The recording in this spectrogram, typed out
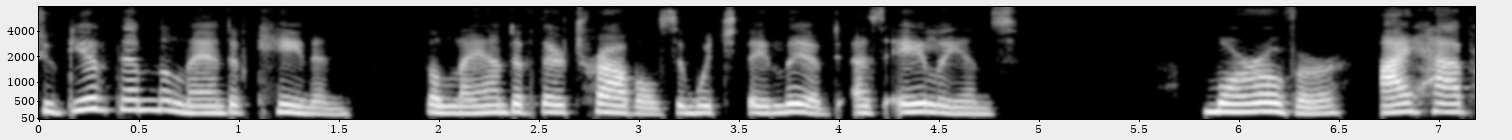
to give them the land of Canaan, the land of their travels in which they lived as aliens. Moreover, I have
